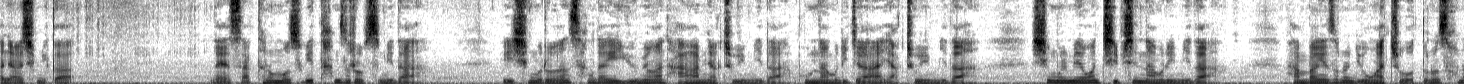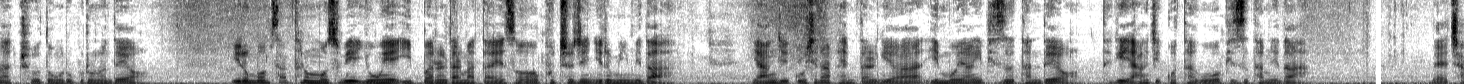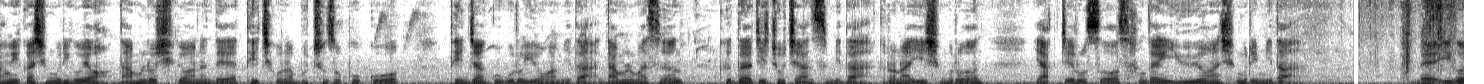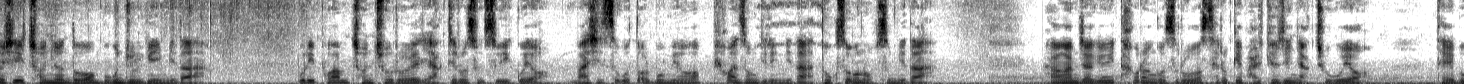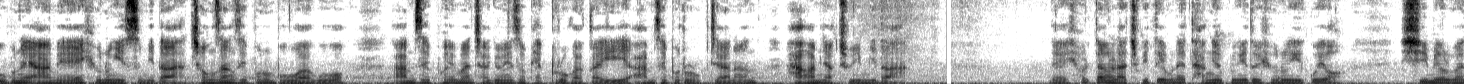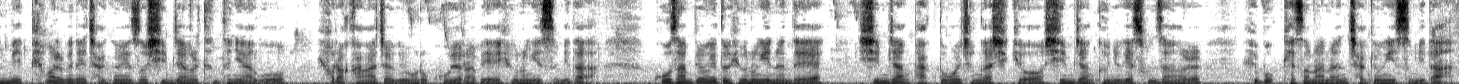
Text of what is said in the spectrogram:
안녕하십니까. 네, 싹 트는 모습이 탐스럽습니다. 이 식물은 상당히 유명한 항암약초입니다. 봄나물이자 약초입니다. 식물명은 집신나물입니다. 한방에서는 용화초 또는 선화초 등으로 부르는데요. 이름봄 싹 트는 모습이 용의 이빨을 닮았다 해서 붙여진 이름입니다. 양지꽃이나 뱀딸기와 잎모양이 비슷한데요. 특히 양지꽃하고 비슷합니다. 네, 장미과 식물이고요. 나물로 식용하는 데 데치거나 무쳐서 볶고 된장국으로 이용합니다. 나물 맛은 그다지 좋지 않습니다. 그러나 이 식물은 약재로서 상당히 유용한 식물입니다. 네, 이것이 전년도 묵은 줄기입니다. 뿌리 포함 전초를 약재로 쓸 수 있고요. 맛이 쓰고 떫으며 평안 성질입니다. 독성은 없습니다. 항암 작용이 탁월한 것으로 새롭게 밝혀진 약초고요. 대부분의 암에 효능이 있습니다. 정상세포는 보호하고 암세포에만 작용해서 100% 가까이 암세포를 억제하는 항암약초입니다. 네, 혈당을 낮추기 때문에 당뇨병에도 효능이 있고요. 심혈관 및 평활근에 작용해서 심장을 튼튼히 하고 혈압 강화 작용으로 고혈압에 효능이 있습니다. 고산병에도 효능이 있는데 심장 박동을 증가시켜 심장 근육의 손상을 회복 개선하는 작용이 있습니다.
